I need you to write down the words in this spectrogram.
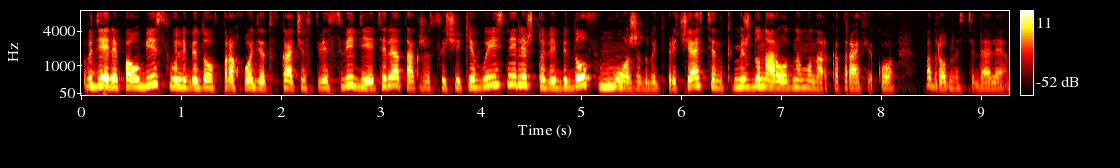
В деле по убийству Лебедов проходит в качестве свидетеля. Также сыщики выяснили, что Лебедов может быть причастен к международному наркотрафику. Подробности далее.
